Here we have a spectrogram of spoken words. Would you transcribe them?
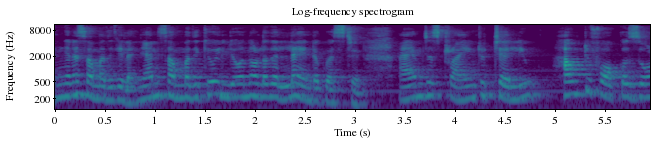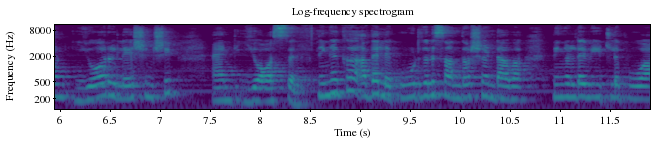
ഇങ്ങനെ സമ്മതിക്കില്ല. ഞാൻ സമ്മതിക്കോ ഇല്ലയോ എന്നുള്ളതല്ല എന്റെ question I am just trying to tell you how to focus on your relationship and yourself നിങ്ങൾക്ക് അതല്ലേ കൂടുതൽ സന്തോഷം ഉണ്ടാവുക? നിങ്ങളുടെ വീട്ടിൽ പോവുക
